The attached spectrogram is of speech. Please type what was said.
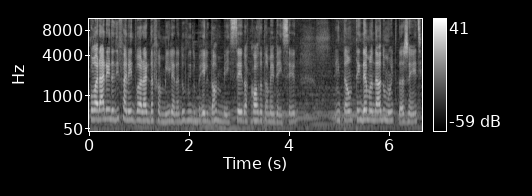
Com horário ainda diferente do horário da família, né? Dormindo bem, ele dorme bem cedo, acorda também bem cedo. Então, tem demandado muito da gente,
